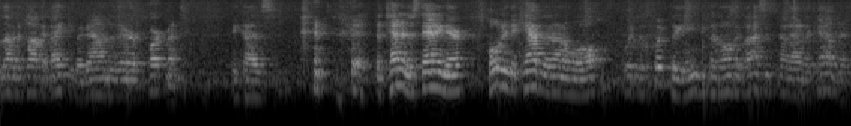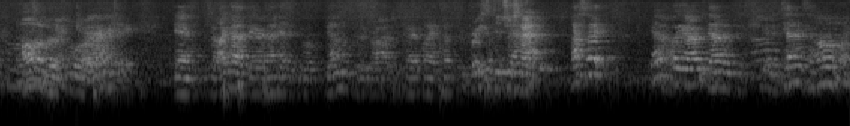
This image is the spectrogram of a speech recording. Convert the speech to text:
eleven o'clock at night to go down to their apartment because the tenant is standing there holding the cabinet on a wall with the foot bleeding because all the glasses fell out of the cabinet all over the floor and. And so I got there and I had to go down to the garage and try to find something. Brace did just happen? Last night. Yeah. Oh yeah, I was down at the, at the tenant's home. Oh my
